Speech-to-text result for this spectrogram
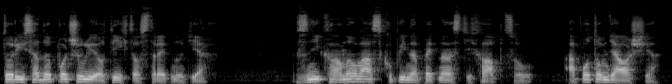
ktorí sa dopočuli o týchto stretnutiach. Vznikla nová skupina 15 chlapcov a potom ďalšia –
